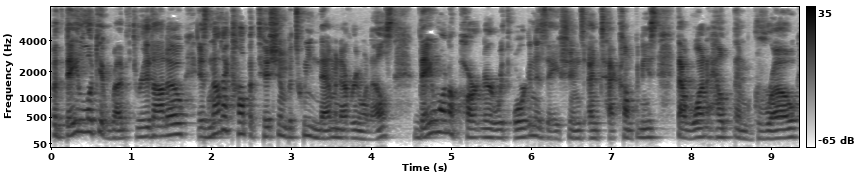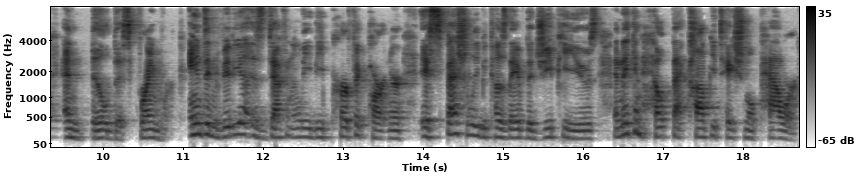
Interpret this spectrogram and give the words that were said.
but they look at Web 3.0 as not a competition between them and everyone else. They want to partner with organizations and tech companies that want to help them grow and build this framework. And NVIDIA is definitely the perfect partner, especially because they have the GPUs and they can help that computational power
